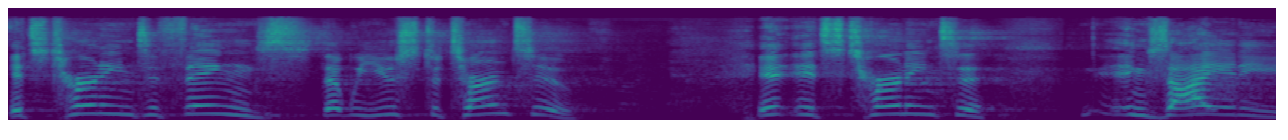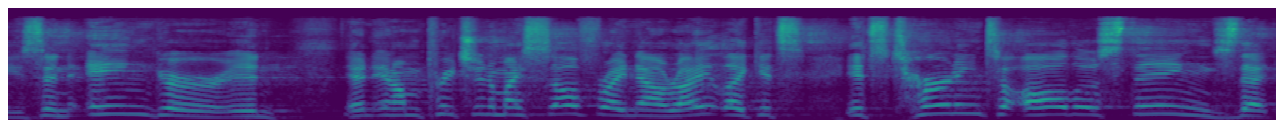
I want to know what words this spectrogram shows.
It's turning to things that we used to turn to. It, it's turning to, anxieties and anger and, and, and, I'm preaching to myself right now, right? Like it's it's turning to all those things that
